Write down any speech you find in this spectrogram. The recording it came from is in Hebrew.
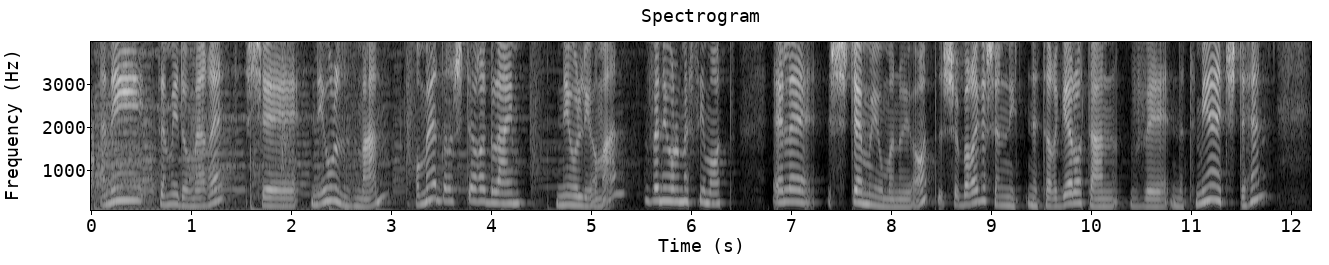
אני תמיד אומרת שניהול זמן עומד על שתי רגליים, ניהול יומן וניהול משימות. אלה שתי מיומנויות שברגע שנתרגל אותן ונטמיע את שתיהן,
